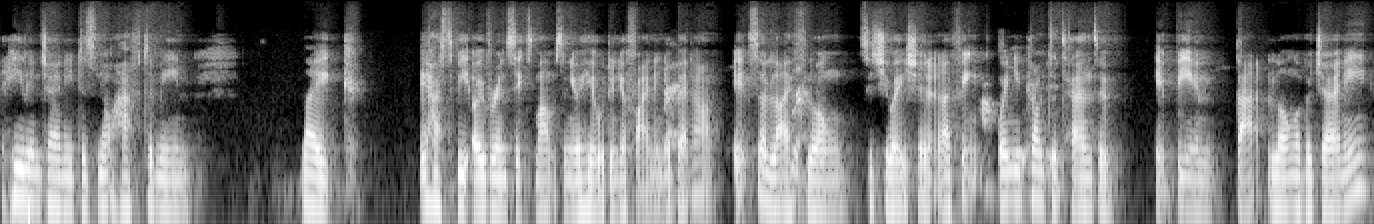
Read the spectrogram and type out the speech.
healing journey does not have to mean like it has to be over in six months and you're healed and you're fine and right. you're better. It's a lifelong right. situation. And I think Absolutely. when you come to terms with it being that long of a journey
